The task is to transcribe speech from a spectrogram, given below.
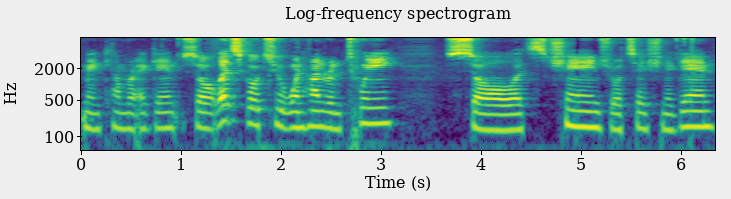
main camera again. So let's go to 120 so let's change rotation again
